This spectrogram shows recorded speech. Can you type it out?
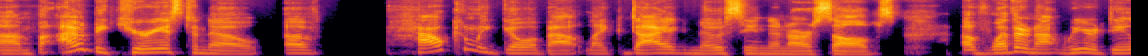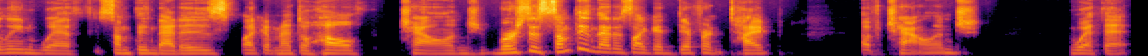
Um, but i would be curious to know of how can we go about like diagnosing in ourselves of whether or not we are dealing with something that is like a mental health challenge versus something that is like a different type of challenge with it.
